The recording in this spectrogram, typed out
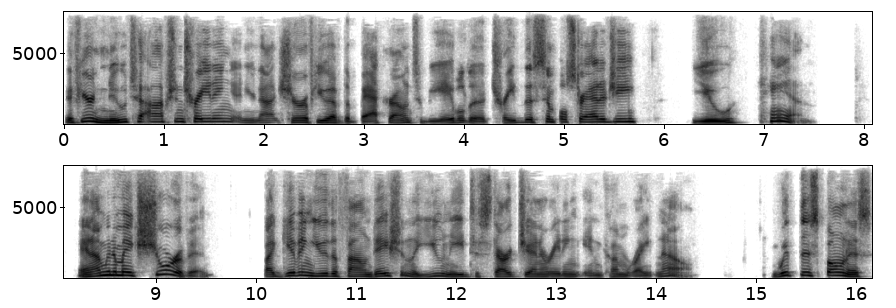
If you're new to option trading and you're not sure if you have the background to be able to trade this simple strategy, you can. And I'm going to make sure of it by giving you the foundation that you need to start generating income right now. With this bonus,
